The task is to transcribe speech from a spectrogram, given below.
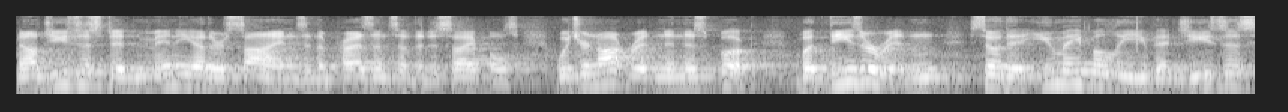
Now, Jesus did many other signs in the presence of the disciples, which are not written in this book, but these are written so that you may believe that Jesus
